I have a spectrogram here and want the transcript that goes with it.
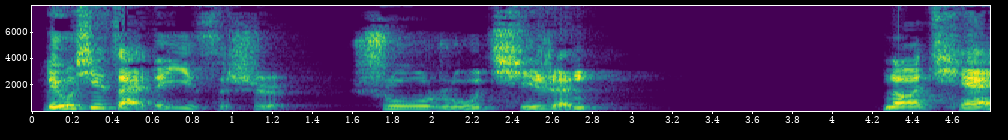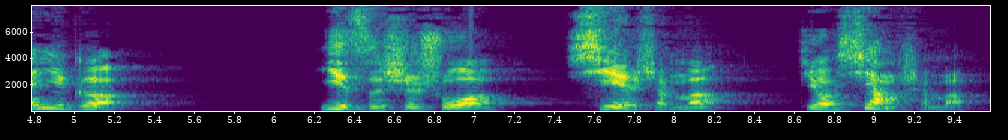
刘熙载的意思是书如其人。那么前一个意思是说写什么就要像什么。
